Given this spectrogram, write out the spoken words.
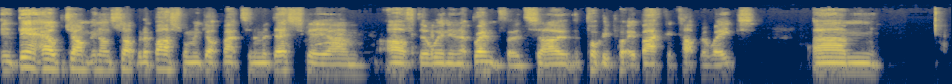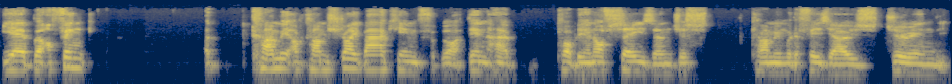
it, didn't help jumping on top of the bus when we got back to the Madejski um, after winning at Brentford, so they probably put it back a couple of weeks. Um, yeah, but I think come I've come straight back in. For, like didn't have probably an off season, just coming with the physios during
